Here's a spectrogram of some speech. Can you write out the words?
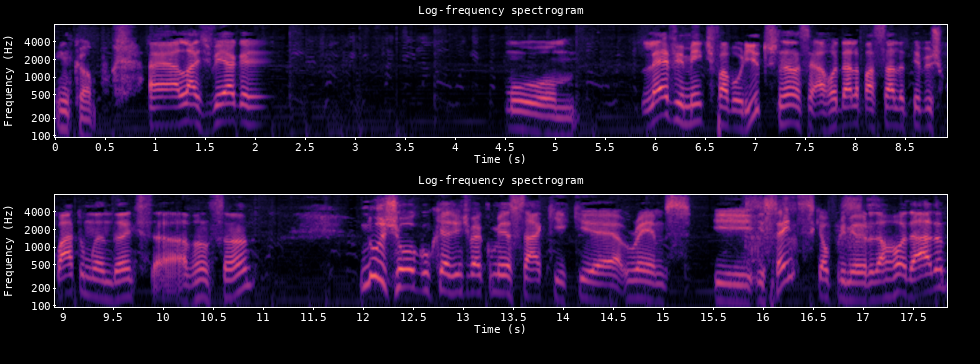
em campo. É, Las Vegas como levemente favoritos, né? A rodada passada teve os quatro mandantes avançando. No jogo que a gente vai começar aqui, que é Rams e, e Saints, que é o primeiro da rodada,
